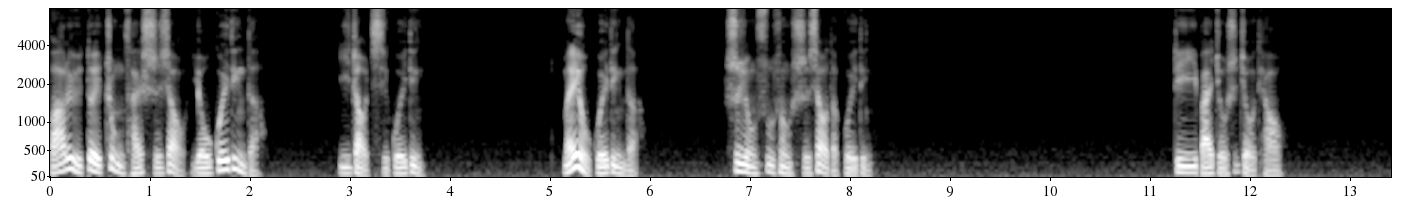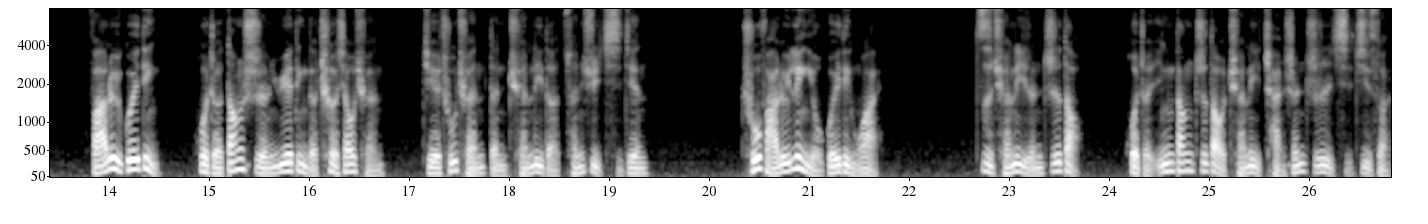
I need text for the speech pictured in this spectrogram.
法律对仲裁时效有规定的，依照其规定。没有规定的，适用诉讼时效的规定。第一百九十九条，法律规定或者当事人约定的撤销权、解除权等权利的存续期间，除法律另有规定外，自权利人知道或者应当知道权利产生之日起计算，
